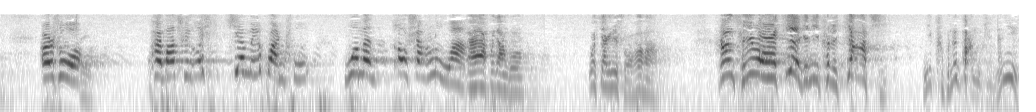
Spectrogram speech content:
二叔，快把翠娥贤妹唤出，我们好上路啊！哎，胡相公，我先跟你说好哈，俺翠娥借给你可是假期，你可不能当真呢你。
